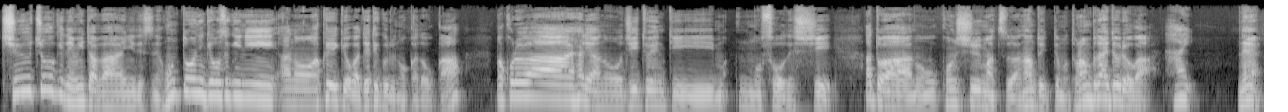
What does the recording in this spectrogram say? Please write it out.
中長期で見た場合にですね、本当に業績に、あの、悪影響が出てくるのかどうか、まあ、これは、やはりあの、G20 もそうですし、あとは、あの、今週末は何と言ってもトランプ大統領が、はい。ね、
